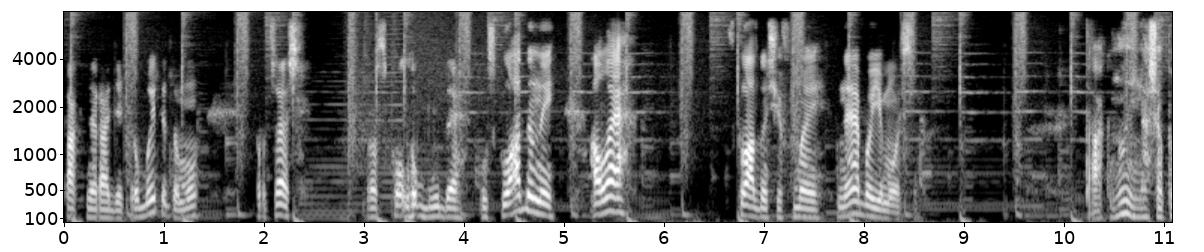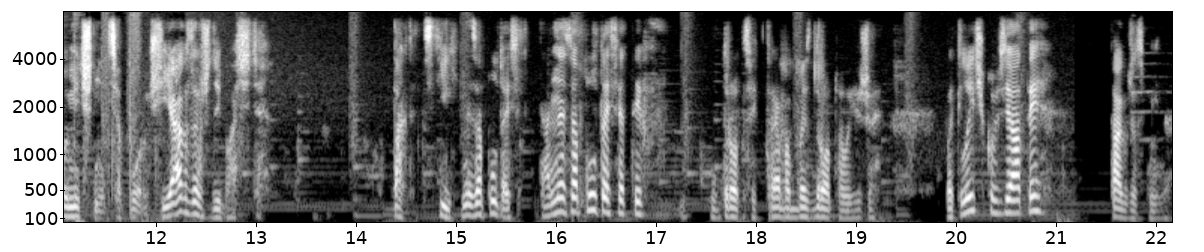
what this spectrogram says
Так не радять робити, тому процес розколу буде ускладнений, але складнощів ми не боїмося. Так, ну і наша помічниця поруч. Як завжди, бачите. Так, стій, не заплутайся. Та не заплутайся ти в дрот, треба бездротовий вже. Петличку взяти. Так зміна.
